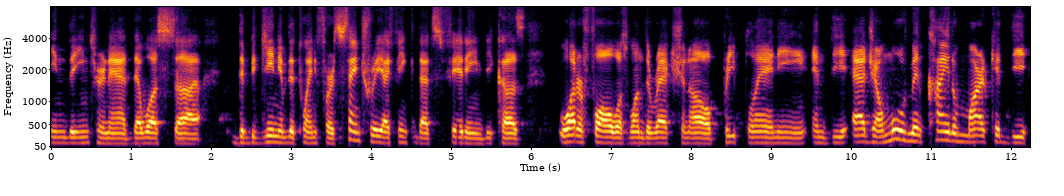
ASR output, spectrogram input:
in the internet that was uh, the beginning of the 21st century. I think that's fitting because waterfall was one directional pre-planning and the agile movement kind of marked the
